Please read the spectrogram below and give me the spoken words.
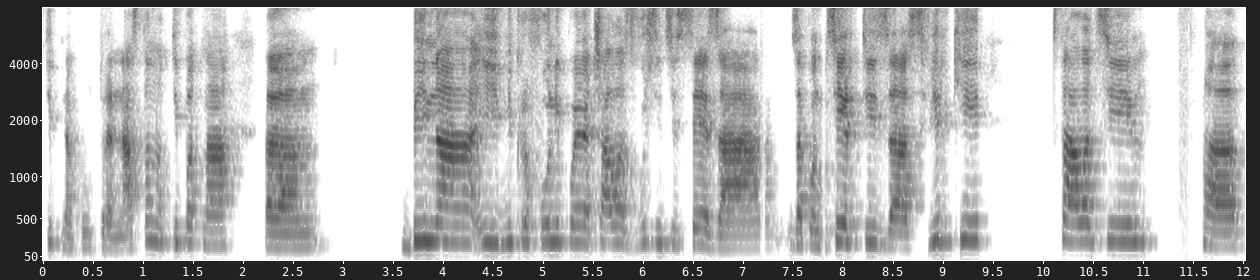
тип на културен настан, но типот на ем, бина и микрофони, појачала, звучници се за за концерти, за свирки, сталаци, а,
